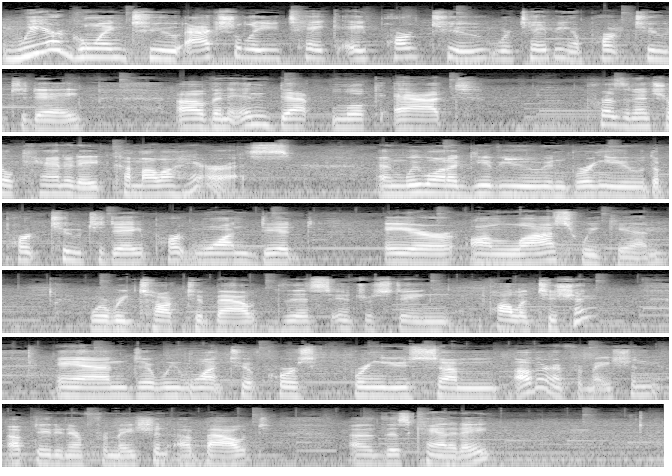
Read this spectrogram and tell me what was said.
We are going to actually take a part two. We're taping a part two today of an in depth look at presidential candidate Kamala Harris. And we want to give you and bring you the part two today. Part one did air on last weekend, where we talked about this interesting politician. And we want to, of course, bring you some other information, updated information about uh, this candidate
